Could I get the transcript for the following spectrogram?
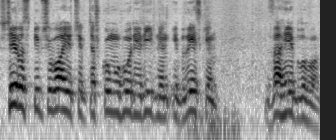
щиро співчуваючи в тяжкому горі рідним і близьким загиблого.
